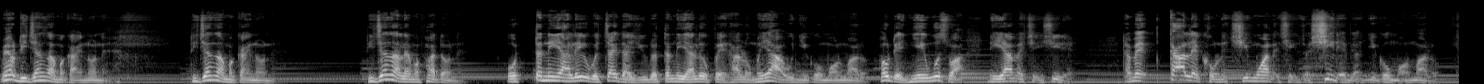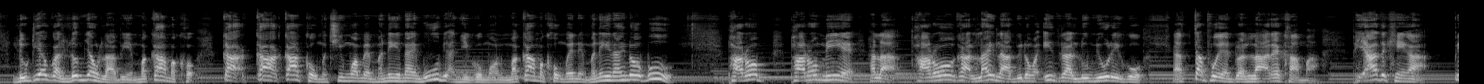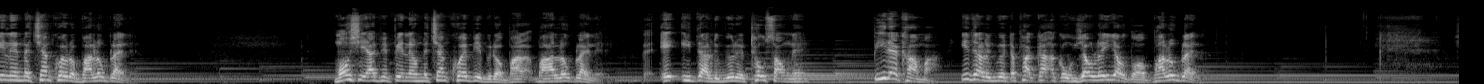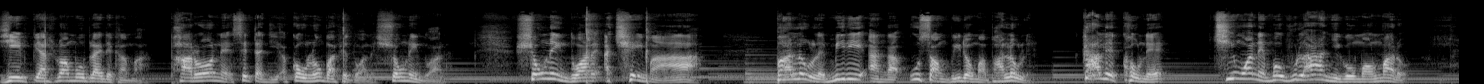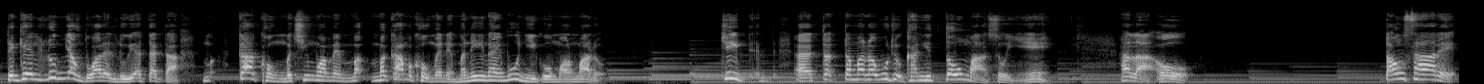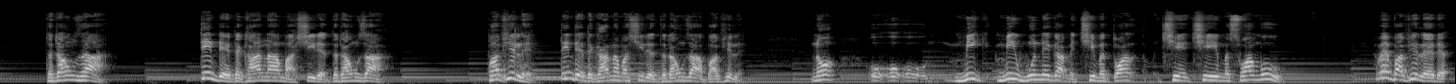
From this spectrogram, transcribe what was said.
မင်းတို့ဒီကျမ်းစာမကင်တော့နဲ့ဒီကျမ်းစာမကင်တော့နဲ့ဒီကျမ်းစာလည်းမဖတ်တော့နဲ့ဟိုတနေရာလေးကိုပဲကြိုက်တာယူတော့တနေရာလေးကိုပယ်ထားလို့မရဘူးညီကောင်မောင်တို့ဟုတ်တယ်ငြိမ်ဝတ်စွာနေရမယ့်ချိန်ရှိတယ် ဒါပေမဲ့ကလက်ခုံနဲ့ချီးမွမ်းတဲ့အချိန်ဆိုရှိတယ်ဗျညီကောင်မောင်မတို့လူတယောက်ကလွတ်မြောက်လာပြီးရင်မကမခုံကကကခုံမချီးမွမ်းမဲ့မနေနိုင်ဘူးဗျညီကောင်မောင်မကမခုံမဲနဲ့မနေနိုင်တော့ဘူးဖာရောဖာရောမင်းရဲ့ဟလာဖာရောကလိုက်လာပြီးတော့ဣသရာလူမျိုးတွေကိုတတ်ဖို့ရန်အတွက်လာတဲ့ခါမှာဘုရားသခင်ကပင်လယ်နှစ်ချမ်းခွဲတော့ဘာလုပ်ပလိုက်လဲမောရှိအပြင်ပင်လယ်နှစ်ချမ်းခွဲပြပြီးတော့ဘာဘာလုပ်ပလိုက်လဲဣသရာလူမျိုးတွေထုတ်ဆောင်တယ်ပြီးတဲ့ခါမှာ ဣသရေလမျိုးတစ်ဖက်ကအကုန်ရောက်လဲရောက်တော့ဘာလုပ်ပလိုက်လဲရေပြန်လွှမ်းမိုးပလိုက်တဲ့ခါမှာဖာရောနဲ့စစ်တပ်ကြီးအကုန်လုံးဘာဖြစ်သွားလဲရှုံးနေသွားတယ်ရှုံးနေသွားတဲ့အချိန်မှာဘာလုပ်လဲမိရိအန်ကဥဆောင်ပြီးတော့မှဘာလုပ်လဲကားလက်ခုံနဲ့ချီးမွမ်းနေမဟုတ်ဘူးလားညီကောင်မောင်မတော်တကယ်လွတ်မြောက်သွားတဲ့လူရဲ့အတ္တတာကခုံမချီးမွမ်းမဲ့မကမခုံမဲ့နဲ့မနေနိုင်ဘူးညီကောင်မောင်မတော် ကြည့်တမန်တော်ဝုဒ္ဓခန်းကြီး3မှာဆိုရင်ဟာလာဟိုတောင်းစားတဲ့တတောင်းစားတင့်တယ်တကားနာမှာရှိတဲ့တထောင်စားဘာဖြစ်လဲတင့်တယ်တကားနာမှာရှိတဲ့တထောင်စားဘာဖြစ်လဲနော်ဟိုဟိုဟိုမိမိဝန်းနေကမချေမတွန်းချေချေမစွမ်းဘူးဒါပေမဲ့ဘာဖြစ်လဲတဲ့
